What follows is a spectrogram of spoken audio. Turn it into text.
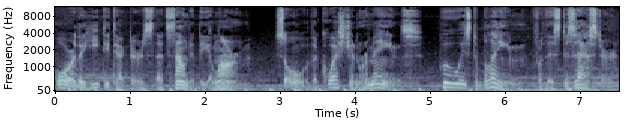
or the heat detectors that sounded the alarm. So the question remains who is to blame for this disaster?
